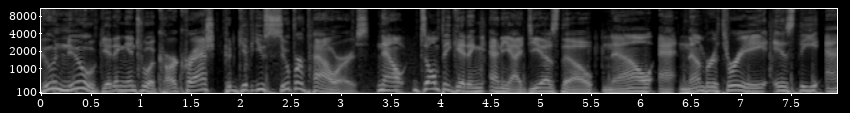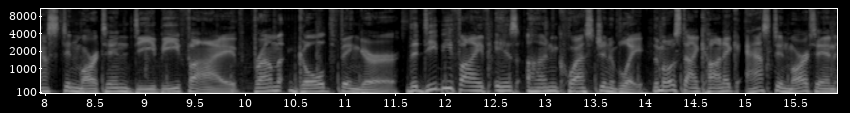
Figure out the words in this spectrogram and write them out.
Who knew getting into a car crash could give you superpowers? Now, don't be getting any ideas though. Now, at number 3 is the Aston Martin DB5 from Goldfinger. The DB5 is unquestionably the most iconic Aston Martin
